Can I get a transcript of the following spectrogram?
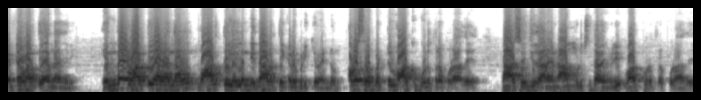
கெட்ட வார்த்தையா இருந்தாலும் சரி. எந்த வார்த்தையாக இருந்தாலும் வார்த்தைகள்ல நிதானத்தை கடைபிடிக்க வேண்டும். அவசரப்பட்டு வாக்கு கொடுத்துடக்கூடாது. நான் செஞ்சு தரேன் நான் முடிச்சு தரேன் சொல்லி வாக்கு கொடுத்துடக்கூடாது.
